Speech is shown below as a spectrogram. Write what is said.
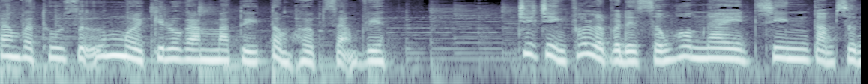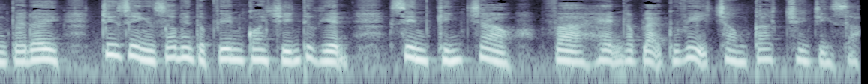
tăng vật thu giữ 10 kg ma túy tổng hợp dạng viên. Chương trình Pháp luật và đời sống hôm nay xin tạm dừng tại đây. Chương trình do biên tập viên Quang Chính thực hiện. Xin kính chào và hẹn gặp lại quý vị trong các chương trình sau.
